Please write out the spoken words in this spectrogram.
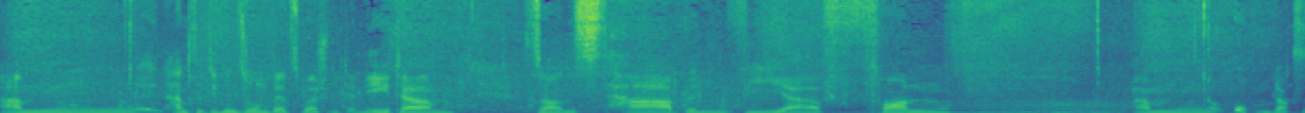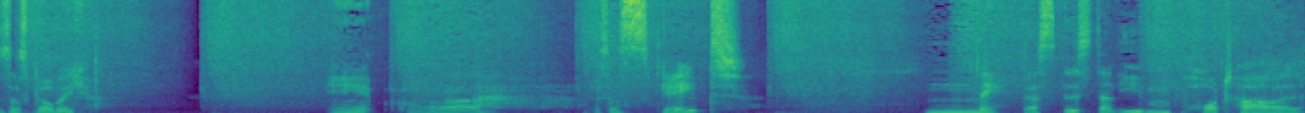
Ähm, in andere Dimensionen wäre zum Beispiel der Nether. Sonst haben wir von ähm, Open Blocks ist das, glaube ich. Äh, oh, ist das Gate? Ne, das ist dann eben Portal.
